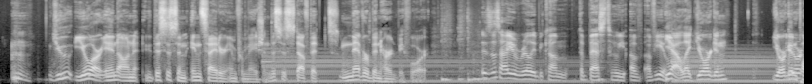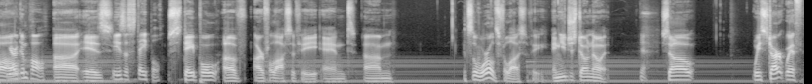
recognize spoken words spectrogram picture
you you are in on this is some insider information. This is stuff that's never been heard before. Is this how you really become the best who you, of of you? Yeah, like Jorgen Jorgen Jor- Paul Jurgen Paul. uh, is He's a staple. staple of our philosophy and um, it's the world's philosophy and you just don't know it Yeah. so we start with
